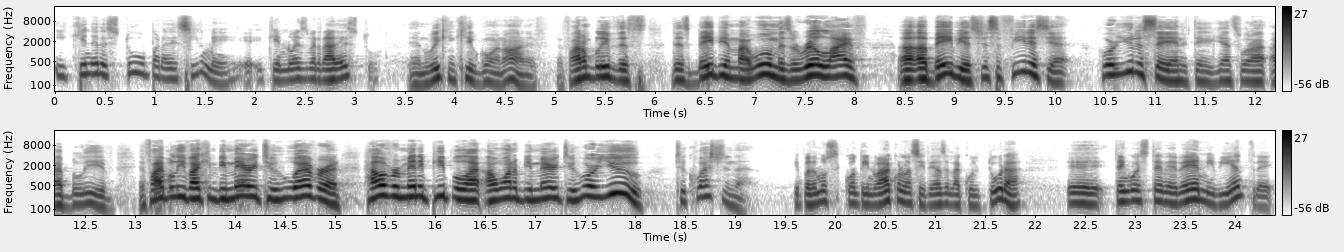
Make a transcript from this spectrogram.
¿Y quién eres tú para decirme eh, que no es verdad esto? and we can keep going on. If, if I don't believe this, this baby in my womb is a real life, uh, a baby, it's just a fetus yet, who are you to say anything against what I, I believe? If I believe I can be married to whoever and however many people I, I want to be married to, who are you to question that? Y podemos continuar con las ideas de la cultura. Eh, tengo este bebé en mi vientre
